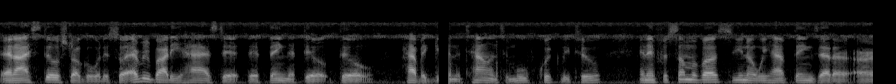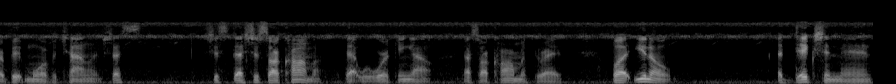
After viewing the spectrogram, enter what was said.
and I still struggle with it. So everybody has their, their thing that they'll they'll have a given talent to move quickly to. And then for some of us, you know, we have things that are, are a bit more of a challenge. That's just that's just our karma that we're working out. That's our karma thread. But you know, addiction, man.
